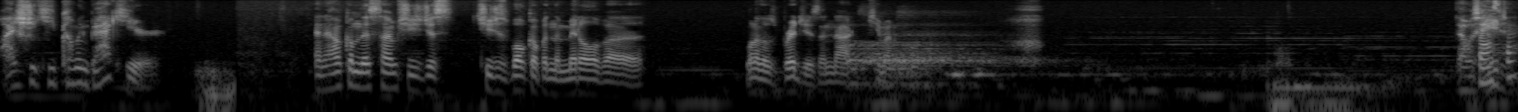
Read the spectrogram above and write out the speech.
Why does she keep coming back here? And how come this time she's just she just woke up in the middle of a one of those bridges and not came out? That was Hayden. Master?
